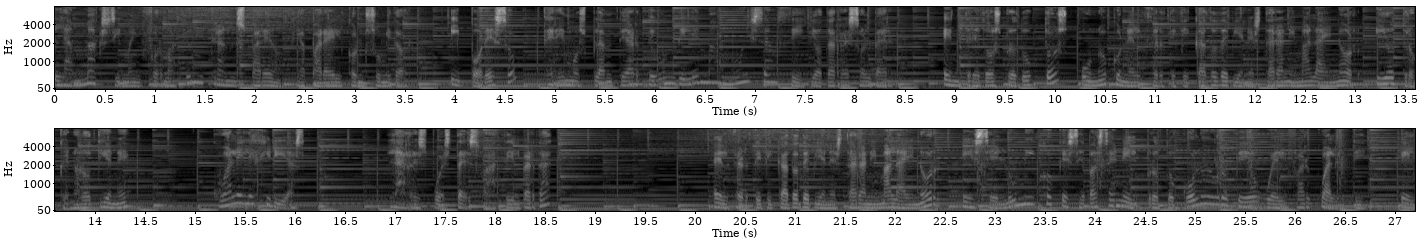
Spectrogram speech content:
la máxima información y transparencia para el consumidor. Y por eso queremos plantearte un dilema muy sencillo de resolver. Entre dos productos, uno con el certificado de bienestar animal AENOR y otro que no lo tiene, ¿cuál elegirías? La respuesta es fácil, ¿verdad? El certificado de bienestar animal AENOR es el único que se basa en el Protocolo Europeo Welfare Quality, el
